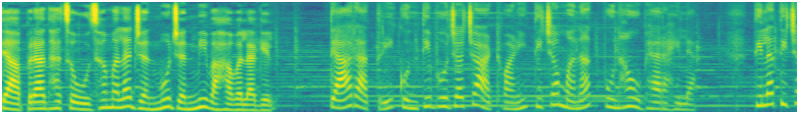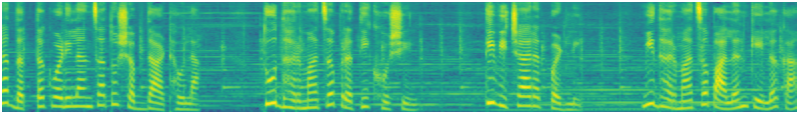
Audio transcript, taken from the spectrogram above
त्या अपराधाचं ओझं मला जन्मोजन्मी वाहावं लागेल. त्या रात्री कुंतीभोजाच्या आठवणी तिच्या मनात पुन्हा उभ्या राहिल्या. तिला तिच्या दत्तक वडिलांचा तो शब्द आठवला. तू धर्माचं प्रतीक होशील. ती विचारत पडली मी धर्माचं पालन केलं का?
